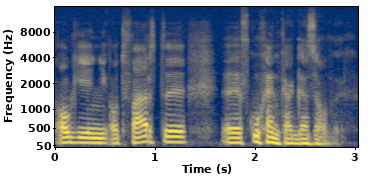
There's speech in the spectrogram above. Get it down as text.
ogień otwarty w kuchenkach gazowych.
